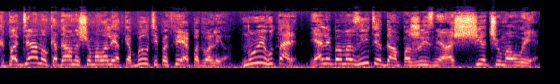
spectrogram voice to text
К Бадяну, когда он еще малолетка, был типа фея подвалила. Ну и гутарит. Я либо мозги тебе дам по жизни, а вообще чумовые.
